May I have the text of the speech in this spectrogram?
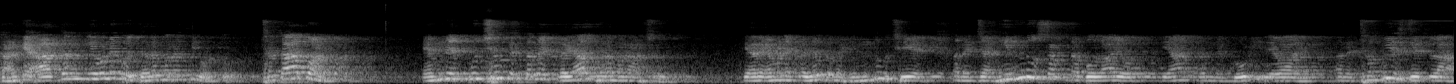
કારણ કે આતંકીઓને કોઈ ધર્મ નથી હોતો. છતાં પણ એમને પૂછ્યું કે તમે કયા ધર્મના છો? ત્યારે એમણે કહ્યું અમે હિન્દુ છીએ અને જ્યાં હિન્દુ શબ્દ બોલાયો, ત્યાં એમને દોડી દેવાય અને છવ્વીસ જેટલા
